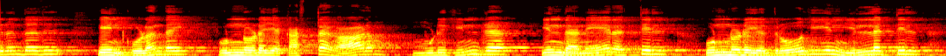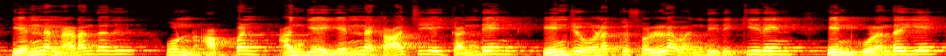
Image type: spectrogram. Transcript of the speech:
இருந்தது. என் குழந்தை உன்னுடைய கஷ்டகாலம் முடிகின்ற இந்த நேரத்தில் உன்னுடைய துரோகியின் இல்லத்தில் என்ன நடந்தது? உன் அப்பன் அங்கே என்ன காட்சியை கண்டேன் என்று உனக்கு சொல்ல வந்திருக்கிறேன். என் குழந்தையே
